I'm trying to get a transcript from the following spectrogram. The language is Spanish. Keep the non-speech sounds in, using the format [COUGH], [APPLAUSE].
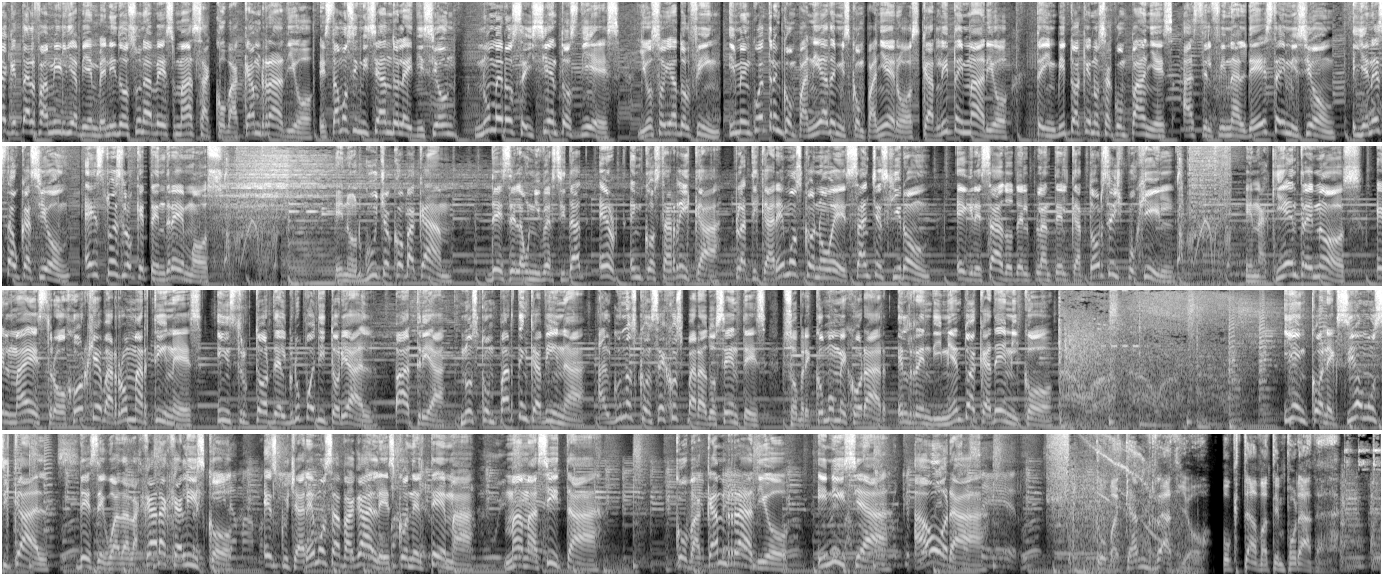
Hola, ¿qué tal familia? Bienvenidos una vez más a Covacam Radio. Estamos iniciando la edición número 610. Yo soy Adolfín y me encuentro en compañía de mis compañeros Carlita y Mario. Te invito a que nos acompañes hasta el final de esta emisión. Y en esta ocasión, esto es lo que tendremos. En Orgullo Covacam, desde la Universidad EARTH en Costa Rica, platicaremos con Noé Sánchez Girón, egresado del plantel 14 Ispujil. En Aquí Entre Nos, el maestro Jorge Barrón Martínez, instructor del grupo editorial Patria, nos comparte en cabina algunos consejos para docentes sobre cómo mejorar el rendimiento académico. Y en Conexión Musical, desde Guadalajara, Jalisco, escucharemos a Vagales con el tema Mamacita. Covacam Radio inicia ahora. Covacam Radio, octava temporada.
